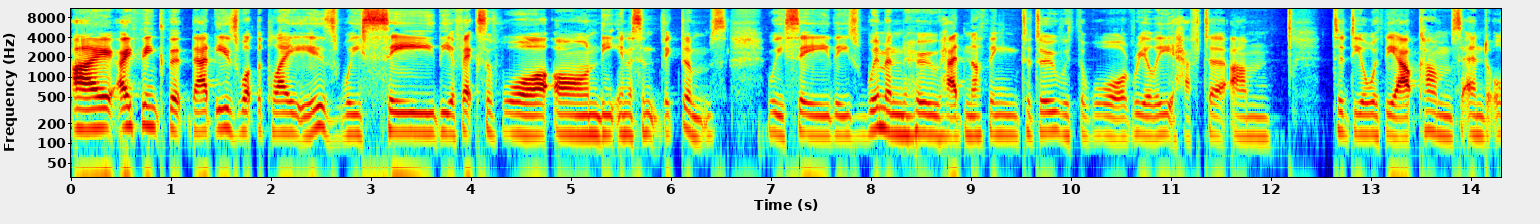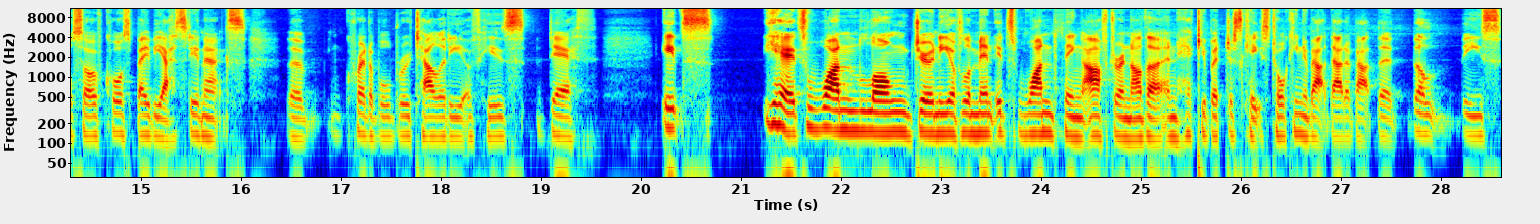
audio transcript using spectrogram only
I I think that that is what the play is. We see the effects of war on the innocent victims. We see these women who had nothing to do with the war really have to um to deal with the outcomes, and also, of course, baby Astyanax, the incredible brutality of his death. It's yeah, it's one long journey of lament. It's one thing after another, and Hecuba just keeps talking about that, about the the these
